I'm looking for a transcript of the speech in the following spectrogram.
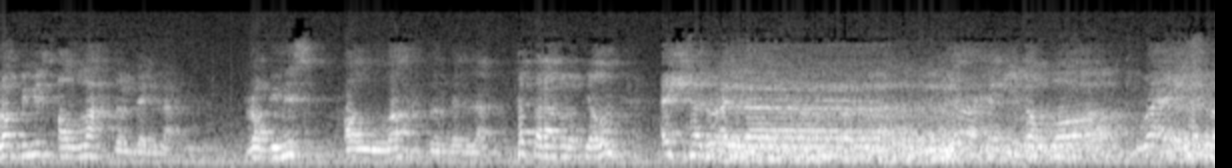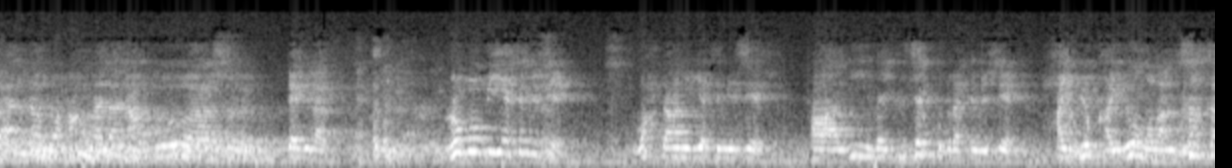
Rabbimiz Allah'tır dediler. Rabbimiz Allah'tır dediler. Hep beraber okuyalım. Eşhedü en la ilahe illallah ve eşhedü enne Muhammeden abduhu ve resulü dediler. Rububiyetimizi, vahdaniyetimizi, ali ve yüce kudretimizi, hayyu kayyum olan zat-ı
